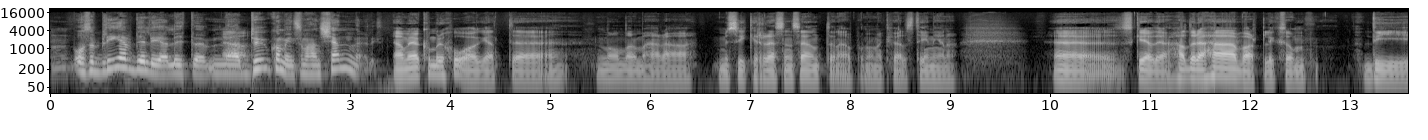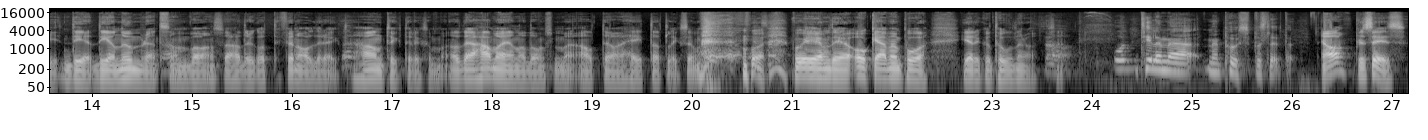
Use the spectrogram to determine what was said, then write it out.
Mm. Och så blev det lite när ja. du kom in som han känner. Liksom. Ja, men jag kommer ihåg att eh, någon av de här uh, musikrecensenterna på någon av kvällstidningarna eh, skrev det. Hade det här varit liksom det, det, det numret som var så hade det gått till final direkt. Han tyckte liksom, och det, han var en av dem som alltid har hatat liksom på, på EMD och även på Erik och Tone då. Ja. Och till och med med puss på slutet. Ja, precis.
